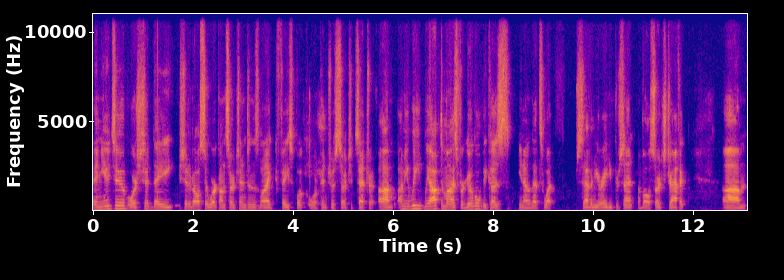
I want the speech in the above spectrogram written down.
and YouTube, or should they should it also work on search engines like Facebook or Pinterest search, etc.? Um, I mean, we we optimize for Google because you know that's what seventy or eighty percent of all search traffic. Um,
